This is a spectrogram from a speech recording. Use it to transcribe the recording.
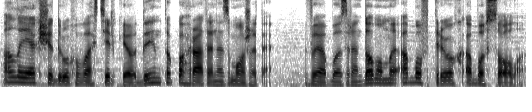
Але якщо друг у вас тільки один, то пограти не зможете. Ви або з рандомами, або в трьох, або соло.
